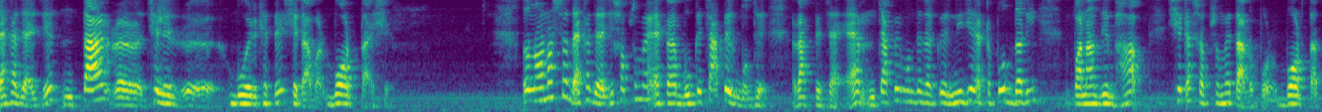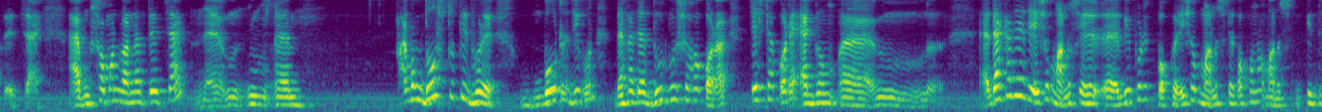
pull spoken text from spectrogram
দেখা যায় যে তার ছেলের বউয়ের ক্ষেত্রে সেটা আবার বর্তা আসে তো তো দেখা যায় যে সবসময় একটা বুকে চাপের মধ্যে রাখতে চায়? চাপের মধ্যে রাখতে, নিজের একটা পোদ্দারি পানা যে ভাব, সেটা সবসময় তার উপর বর্তাতে চায় এবং সমান বানাতে চায় এবং দোষ ধরে বউটার জীবন দেখা যায় দুর্বিষহ করার চেষ্টা করে, একদম দেখা যায় যে এসব মানুষের বিপরীত পক্ষ এসব মানুষকে কখনো মানুষ কিন্তু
